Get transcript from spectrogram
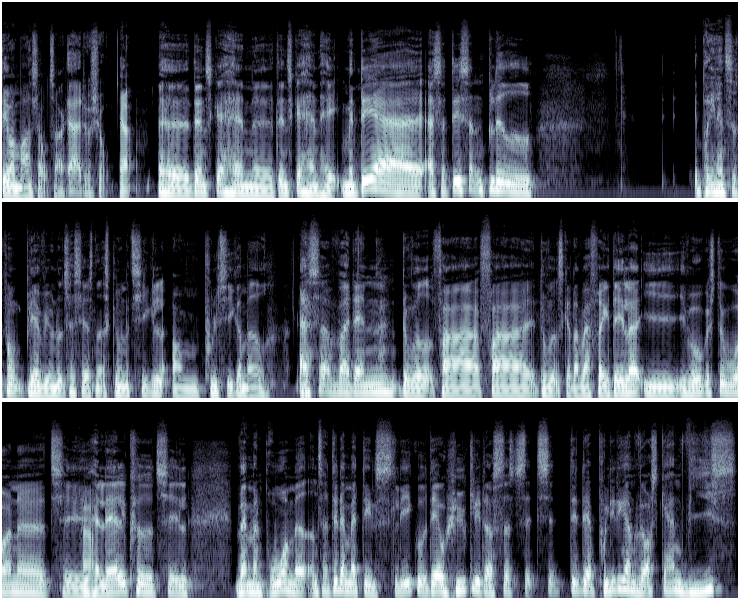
Det var meget sjovt sagt. Ja, det var sjovt. Ja, uh, den, skal han, uh, den skal han have. Men det er, altså, det er sådan blevet... På en eller anden tidspunkt bliver vi jo nødt til at sætte os ned og skrive en artikel om politik og mad. Altså, hvordan, du ved, fra, fra du ved, skal der være frikadeller i, i vuggestuerne, til ja. halalkød, til hvad man bruger maden. Så det der med at dele slik ud, det er jo hyggeligt, og så, så, så det der, politikerne vil også gerne vise,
